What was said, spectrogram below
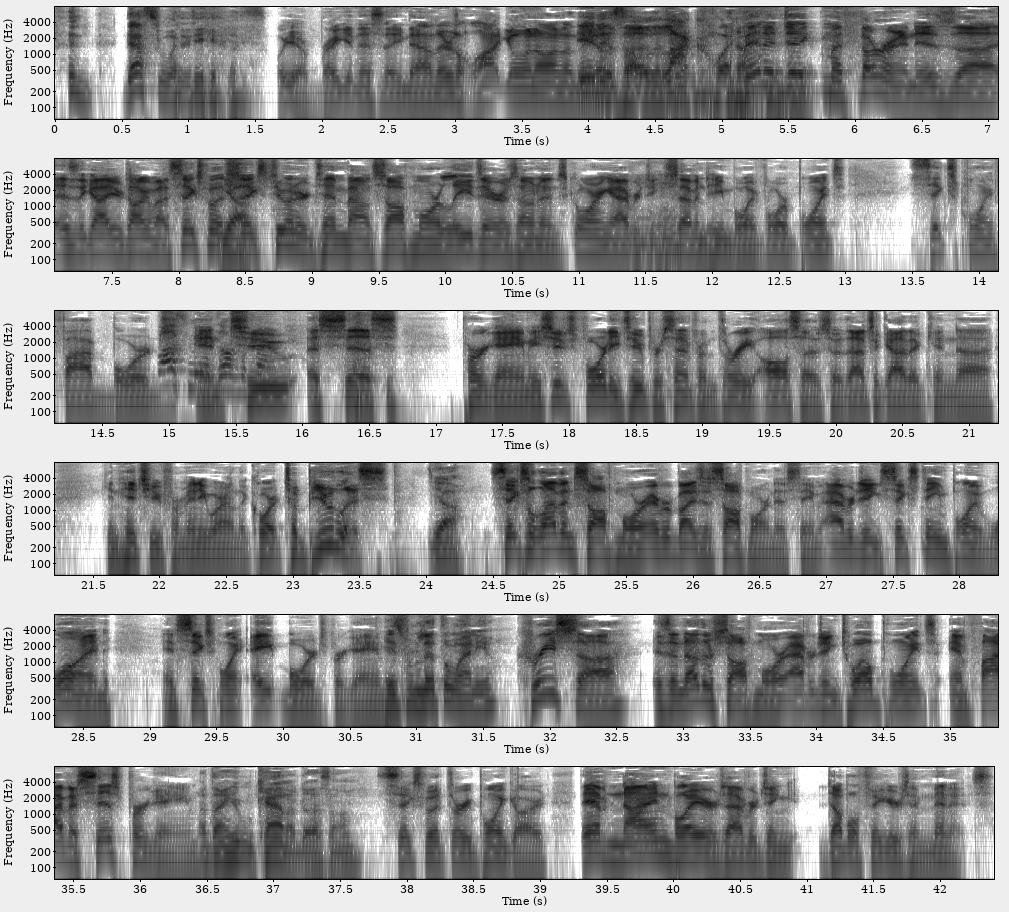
That's what it is. We are breaking this thing down. There's a lot going on on the It other is side a of lot thing. going on. Bennedict Mathurin is uh, is the guy you're talking about. Six foot Yeah. six, 210 pound sophomore, leads Arizona in scoring, averaging Mm-hmm. 17.4 points, 6.5 boards, and two assists per game. He shoots 42 percent from three, also. So that's a guy that can uh, can hit you from anywhere on the court. Tubelis. Yeah. 6'11 sophomore. Everybody's a sophomore in this team, averaging 16.1 and 6.8 boards per game. He's from Lithuania. Kriisa is another sophomore, averaging 12 points and five assists per game. I think he's from Canada or something. Six foot three point guard. They have nine players averaging double figures in minutes.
